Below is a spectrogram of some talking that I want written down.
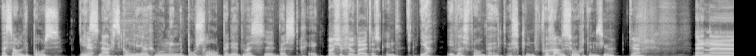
was al de bos. En Ja. s'nachts kon je gewoon in de bos lopen. Het was, het was te gek. was je veel buiten als kind? Ja, ik was veel buiten als kind. Vooral 's ochtends, ja. Ja. En eh,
